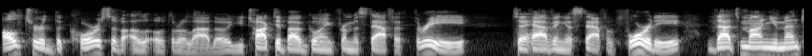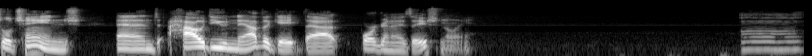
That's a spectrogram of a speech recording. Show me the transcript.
altered the course of Al Otro Lado. You talked about going from a staff of three to having a staff of 40. That's monumental change. And how do you navigate that organizationally? Mm,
